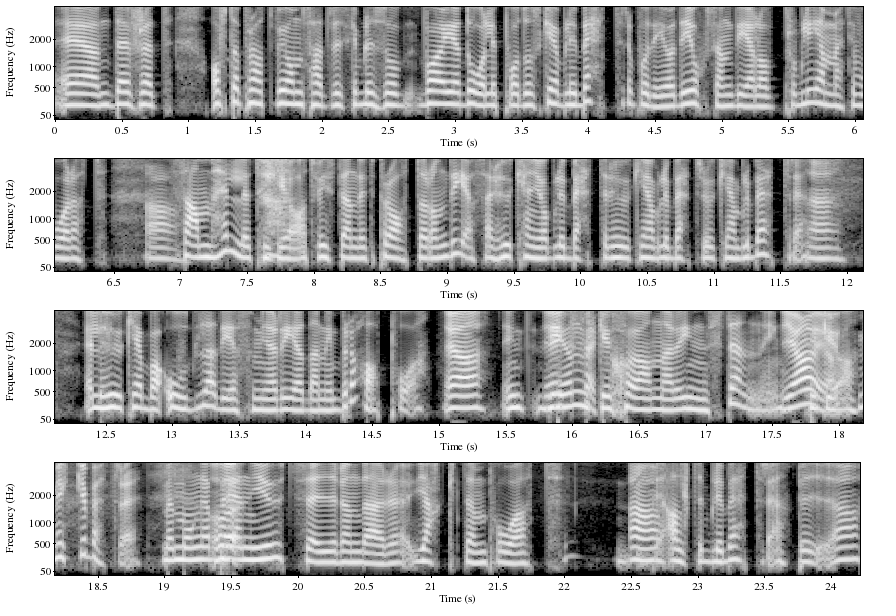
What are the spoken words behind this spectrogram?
Eh, därför att ofta pratar vi om så att vi ska bli så, vad är jag dålig på, då ska jag bli bättre på det. Och det är också en del av problemet i vårt Ja. samhälle tycker jag, att vi ständigt pratar om det. Så här, hur kan jag bli bättre, hur kan jag bli bättre, hur kan jag bli bättre? Ja. Eller hur kan jag bara odla det som jag redan är bra på? Ja, Det är en mycket skönare inställning, ja, tycker ja. jag. mycket bättre. Men många bränner ju ut sig i den där jakten på att Ja. alltid blir bättre. Ja.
